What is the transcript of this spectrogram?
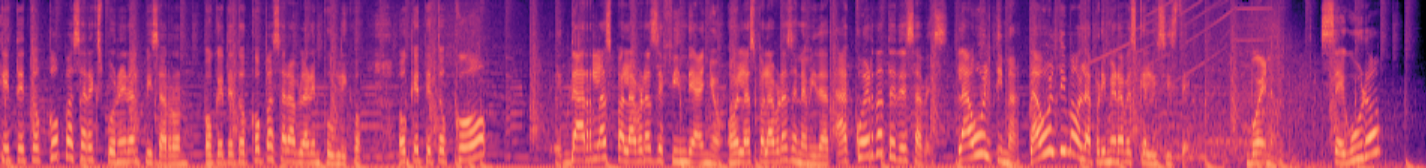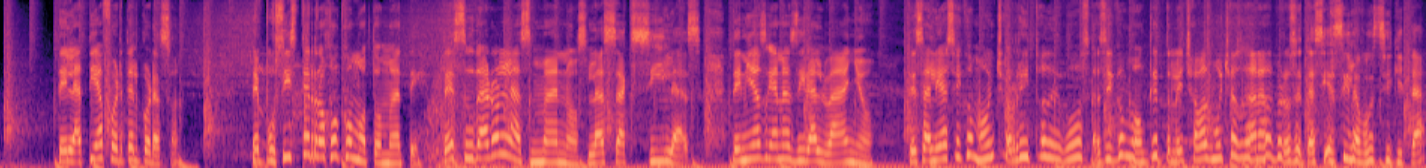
que te tocó pasar a exponer al pizarrón, o que te tocó pasar a hablar en público, o que te tocó dar las palabras de fin de año o las palabras de Navidad. Acuérdate de esa vez. La última, la última o la primera vez que lo hiciste. Bueno, seguro te latía fuerte el corazón. Te pusiste rojo como tomate. Te sudaron las manos, las axilas. Tenías ganas de ir al baño. Te salía así como un chorrito de voz, así como que te le echabas muchas ganas, pero se te hacía así la voz chiquita.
